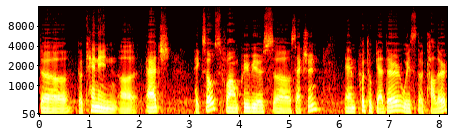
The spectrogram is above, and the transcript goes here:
the, the Canny uh, edge pixels from previous uh, section and put together with the color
